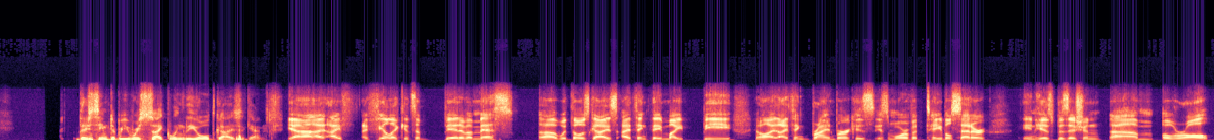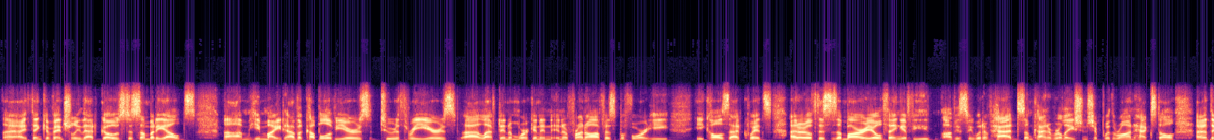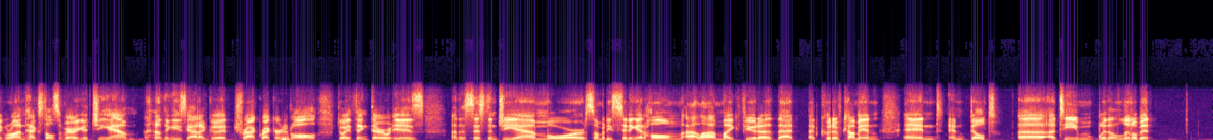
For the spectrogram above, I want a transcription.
they seem to be recycling the old guys again. Yeah, I, I, I feel like it's a bit of a miss uh, with those guys. I think they might be, you know, I, I think Brian Burke is, is more of a table setter in his position um, overall. I think eventually that goes to somebody else. Um, he might have a couple of years, two or three years uh, left in him working in, in a front office before he he calls that quits. I don't know if this is a Mario thing. If he obviously would have had some kind of relationship with Ron Hextall, I don't think Ron Hextall's a very good GM. I don't think he's got a good track record at all. Do I think there is an assistant GM or somebody sitting at home, a la Mike Futa, that that could have come in and and built uh, a team with a little bit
